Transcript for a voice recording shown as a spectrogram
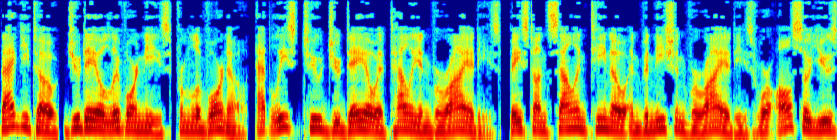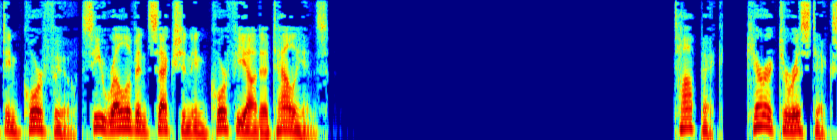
Bagitto Judeo-Livornese from Livorno, at least two Judeo-Italian varieties, based on Salentino and Venetian varieties were also used in Corfu see relevant section in Corfiot Italians. Characteristics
